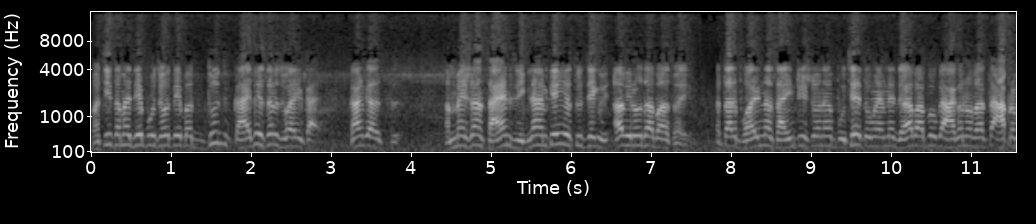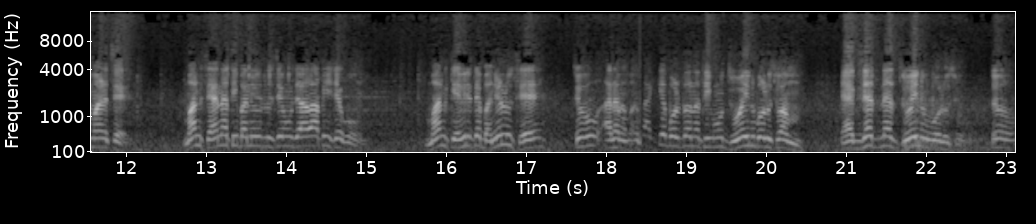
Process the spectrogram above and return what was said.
પછી તમે જે પૂછો તે બધું જ કાયદેસર જ હોય. કારણ કે હંમેશા સાયન્સ વિજ્ઞાન કેવી વસ્તુ છે અવિરોધાભાસ હોય. અત્યારે ફોરેનના સાયન્ટિસ્ટોને પૂછે તો હું એમને જવાબ આપું કે આગળનો વાત આ પ્રમાણે છે. મન શેનાથી બન્યું છે હું જવાબ આપી શકું? મન કેવી રીતે બનેલું છે? શું? અને વાક્ય બોલતો નથી હું જોઈને બોલું છું આમ. એક્ઝેક્ટનેસ જોઈને હું બોલું છું. શું?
